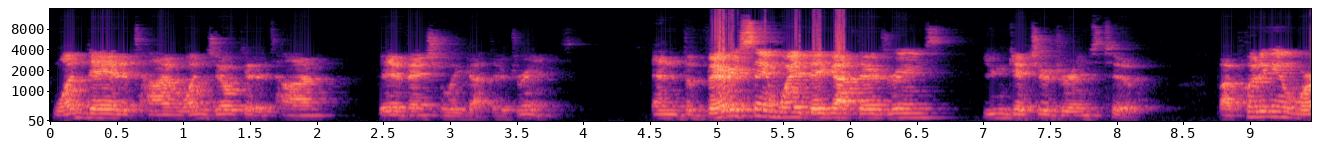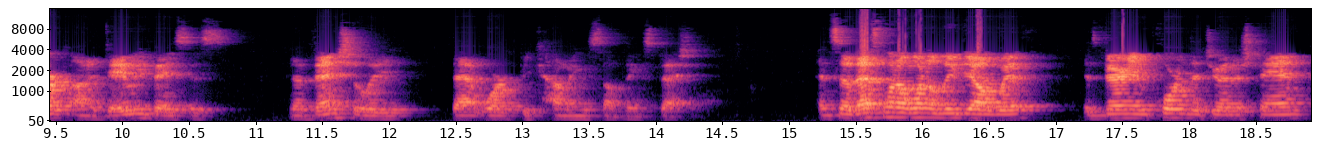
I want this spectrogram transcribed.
one day at a time, one joke at a time, they eventually got their dreams. And the very same way they got their dreams, you can get your dreams too. By putting in work on a daily basis, and eventually that work becoming something special. And so that's what I want to leave y'all with. It's very important that you understand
